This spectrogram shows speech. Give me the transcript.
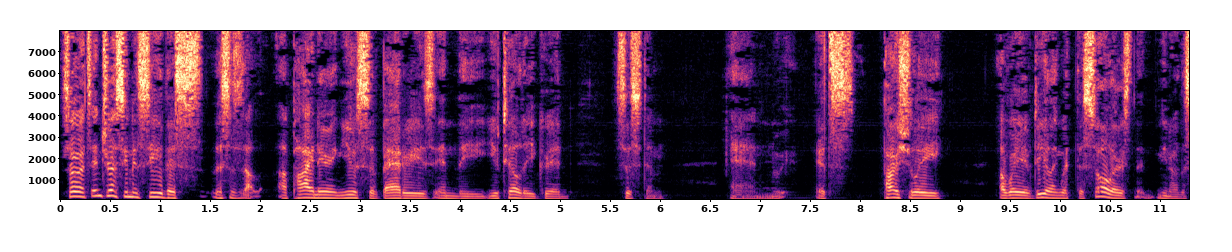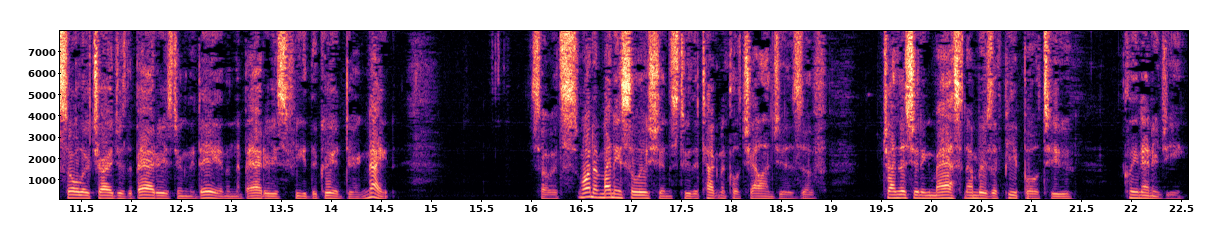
So it's interesting to see this. This is a, a pioneering use of batteries in the utility grid system, and it's partially a way of dealing with the solar. You know, the solar charges the batteries during the day, and then the batteries feed the grid during night. So it's one of many solutions to the technical challenges of transitioning mass numbers of people to clean energy.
